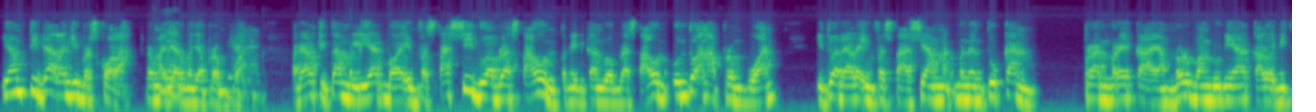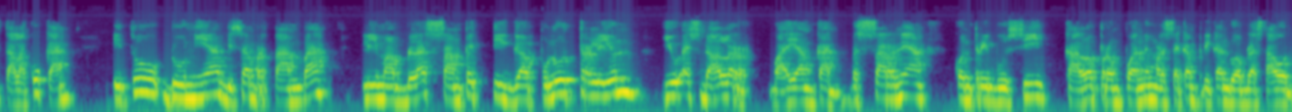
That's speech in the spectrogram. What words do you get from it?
yang tidak lagi bersekolah, remaja-remaja perempuan. Padahal kita melihat bahwa investasi 12 tahun, pendidikan 12 tahun untuk anak perempuan itu adalah investasi yang menentukan peran mereka. Yang menurut Bank Dunia kalau ini kita lakukan itu dunia bisa bertambah 15 sampai 30 triliun US dollar. Bayangkan besarnya kontribusi kalau perempuan ini menyelesaikan pendidikan 12 tahun.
